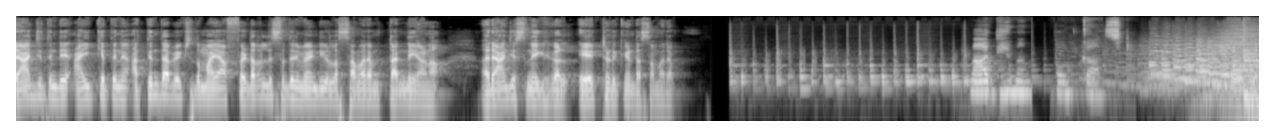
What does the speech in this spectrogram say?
രാജ്യത്തിന്റെ ഐക്യത്തിന് അത്യന്താപേക്ഷിതമായ ഫെഡറലിസത്തിന് വേണ്ടിയുള്ള സമരം തന്നെയാണ് രാജ്യസ്നേഹികൾ ഏറ്റെടുക്കേണ്ട സമരം. മാധ്യമം പോഡ്കാസ്റ്റ്.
